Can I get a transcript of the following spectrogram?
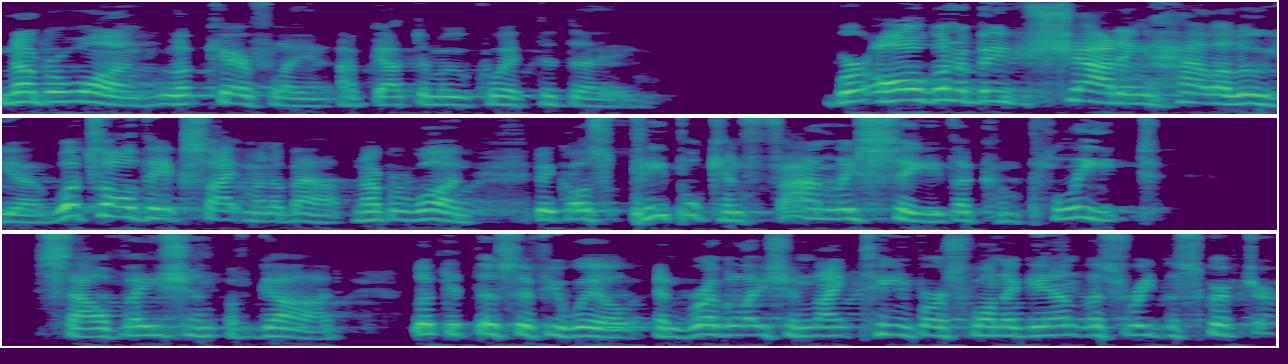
Number one, look carefully. I've got to move quick today. We're all going to be shouting hallelujah. What's all the excitement about? Number one, because people can finally see the complete salvation of God. Look at this, if you will, in Revelation 19, verse 1 again. Let's read the scripture.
